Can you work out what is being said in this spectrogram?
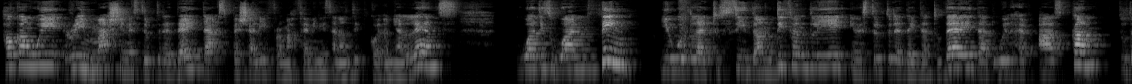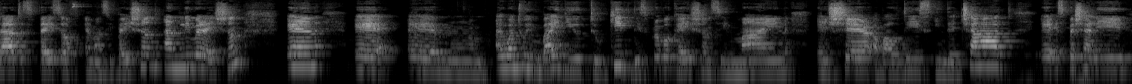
How can we reimagine structured data, especially from a feminist and anti-colonial lens? What is one thing you would like to see done differently in structured data today that will help us come to that space of emancipation and liberation. And uh, um, I want to invite you to keep these provocations in mind and share about this in the chat, especially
